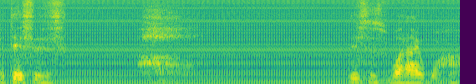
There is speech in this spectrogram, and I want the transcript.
But this is, oh, this is what I want.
